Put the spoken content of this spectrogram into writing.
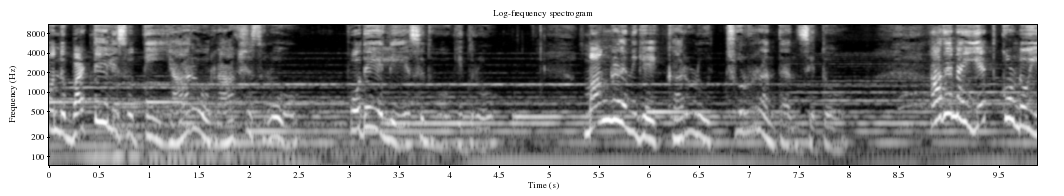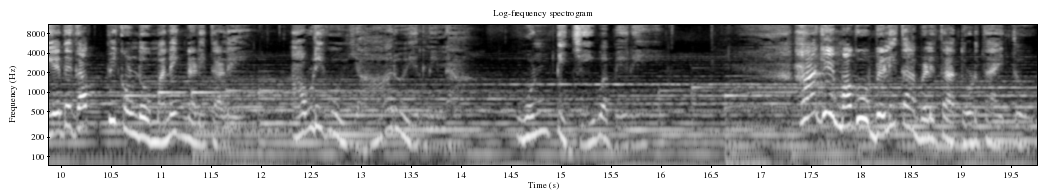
ಒಂದು ಬಟ್ಟೆಯಲ್ಲಿ ಸುತ್ತಿ ಯಾರೋ ರಾಕ್ಷಸರು ಪೊದೆಯಲ್ಲಿ ಎಸೆದು ಹೋಗಿದ್ರು. ಮಂಗಳನಿಗೆ ಕರುಳು ಚುರ್ರಂತ ಅಂತ ಅನ್ಸಿತು ಅದನ್ನ ಎತ್ಕೊಂಡು ಎದೆಗಪ್ಪಿಕೊಂಡು ಮನೆಗ್ ನಡೀತಾಳೆ. ಅವಳಿಗೂ ಯಾರೂ ಇರ್ಲಿಲ್ಲ. ಒಂಟಿ ಜೀವ ಬೇರೆ. ಹಾಗೆ ಮಗು ಬೆಳಿತಾ ಬೆಳಿತಾ ದೊಡ್ಡತಾ ಇತ್ತು.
